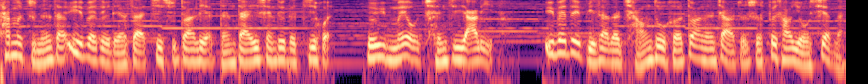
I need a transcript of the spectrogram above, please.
他们只能在预备队联赛继续锻炼，等待一线队的机会。由于没有成绩压力，预备队比赛的强度和锻炼价值是非常有限的。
